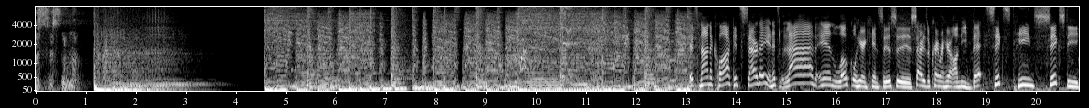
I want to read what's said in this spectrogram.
the system. It's 9 o'clock, it's Saturday, and it's live and local here in Kansas City. This is Saturdays with Kramer here on the Bet 1660.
